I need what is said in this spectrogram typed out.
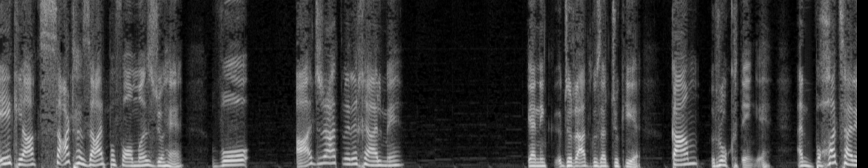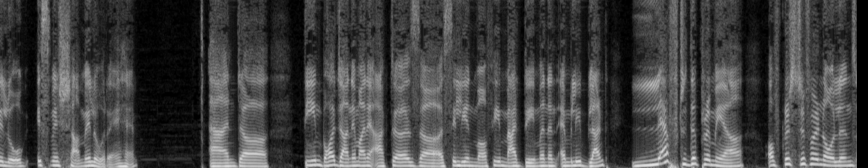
एक लाख साठ हज़ार परफॉर्मर्स जो हैं वो आज रात मेरे ख्याल में यानी जो रात गुजर चुकी है काम रोक देंगे। एंड बहुत सारे लोग इसमें शामिल हो रहे हैं। एंड uh, तीन बहुत जाने माने actors Cillian Murphy Matt Damon and Emily Blunt left the premiere of Christopher Nolan's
